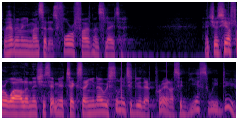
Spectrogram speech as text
So however many months it is, four or five months later. And she was here for a while, and then she sent me a text saying, You know, we still need to do that prayer. And I said, Yes, we do.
